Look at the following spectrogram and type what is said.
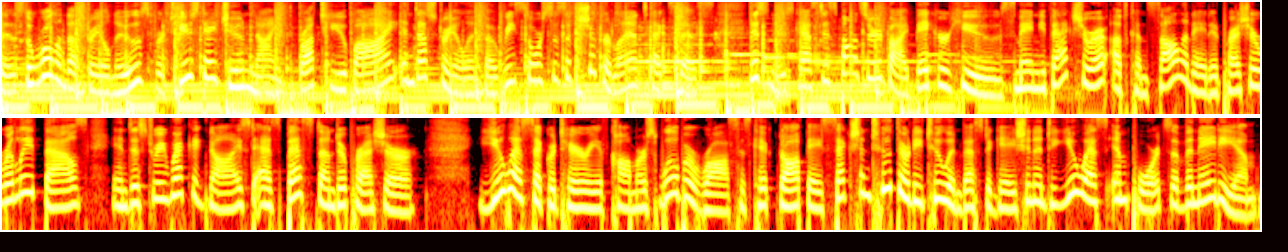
is the World Industrial News for Tuesday, June 9th, brought to you by Industrial Info Resources of Sugar Land, Texas. This newscast is sponsored by Baker Hughes, manufacturer of consolidated pressure relief valves, industry recognized as best under pressure. U.S. Secretary of Commerce Wilbur Ross has kicked off a Section 232 investigation into U.S. imports of vanadium,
